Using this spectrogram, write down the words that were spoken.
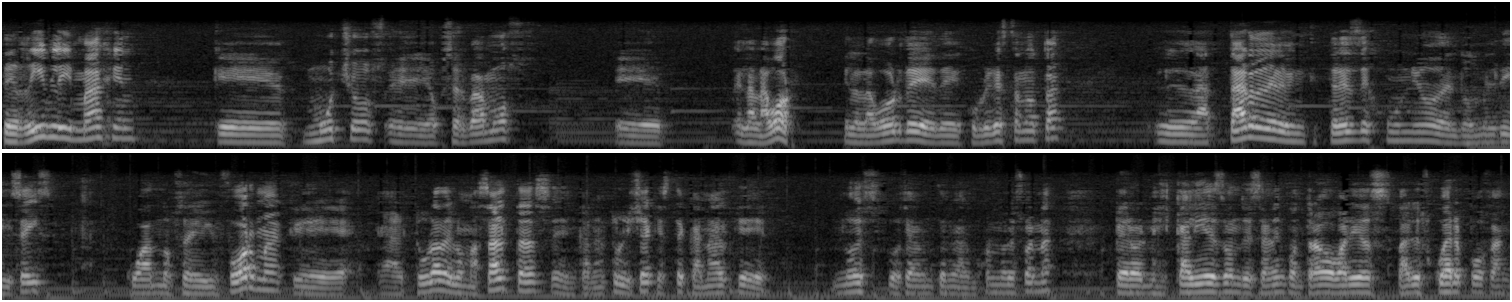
terrible imagen que muchos eh, observamos eh, en la labor, labor de, cubrir esta nota, la tarde del 23 de junio del 2016, cuando se informa que a altura de lo más altas, en Canal Tulichek, este canal que no es, o a lo mejor no le suena, pero en Mexicali es donde se han encontrado varios, varios cuerpos, han,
